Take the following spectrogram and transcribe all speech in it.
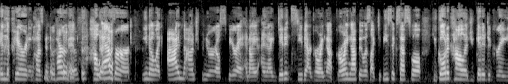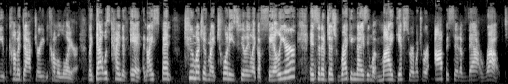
in the parent and husband department. However, you know, like I'm the entrepreneurial spirit and I and I didn't see that growing up. Growing up, it was like to be successful, you go to college, you get a degree, you become a doctor, you become a lawyer. Like that was kind of it. And I spent too much of my 20s feeling like a failure instead of just recognizing what my gifts were, which were opposite of that route.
